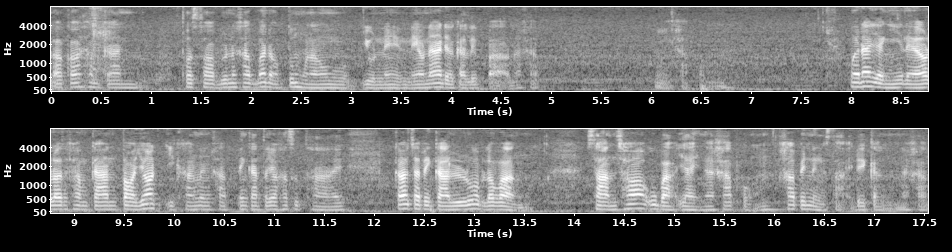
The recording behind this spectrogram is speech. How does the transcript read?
แล้วก็ทำการทดสอบดูนะครับ ว่าดอกตุ้มของเราอยู่ในแนวหน้าเดียวกันหรือเปล่านะครับ นี่ครับผมเมื่อได้อย่างนี้แล้วเราจะทำการต่อยอดอีกครั้งหนึ่งครับ เป็นการต่อยอดครั้งสุดท้าย ก็จะเป็นการรวบระหว่างสามช่ออุบะใหญ่นะครับ ผมเข้าเป็นหนึ่งสายด้วยกันนะครับ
